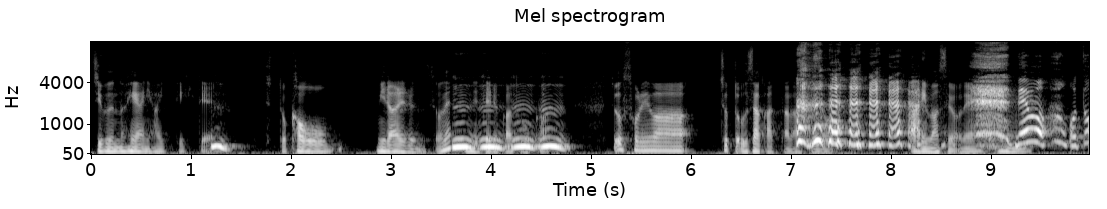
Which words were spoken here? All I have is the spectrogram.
自分の部屋に入ってきて、うん。ちょっと顔を見られるんですよね、うん寝てるかどうか、んんん。ちょっとそれはちょっとうざかったなっていうのはありますよね。うん。でもお父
